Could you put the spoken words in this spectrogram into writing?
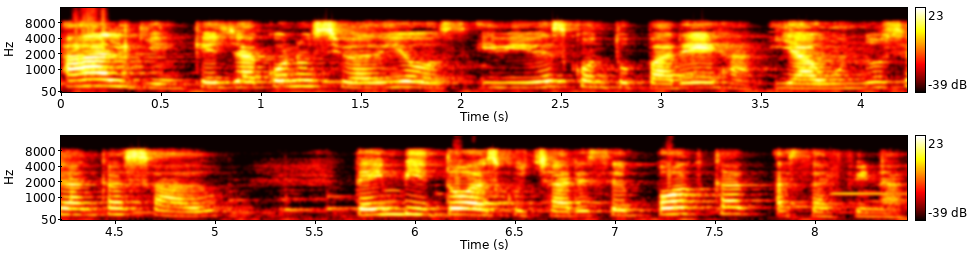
alguien que ya conoció a Dios y vives con tu pareja y aún no se han casado, te invito a escuchar este podcast hasta el final.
